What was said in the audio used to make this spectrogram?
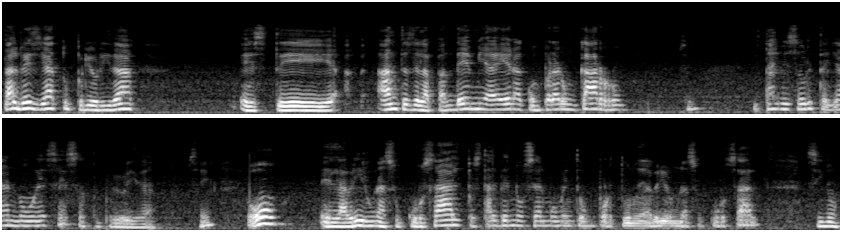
Tal vez ya tu prioridad este, antes de la pandemia era comprar un carro, y tal vez ahorita ya no es esa tu prioridad. O el abrir una sucursal, pues tal vez no sea el momento oportuno de abrir una sucursal, sino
